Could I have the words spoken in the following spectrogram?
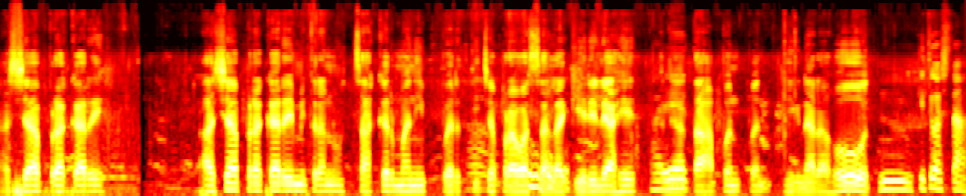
अशा प्रकारे अशा प्रकारे मित्रांनो चाकरमानी परतीच्या प्रवासाला गेलेले आहेत. आणि आता आपण पण निघणार आहोत. किती वाजता?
